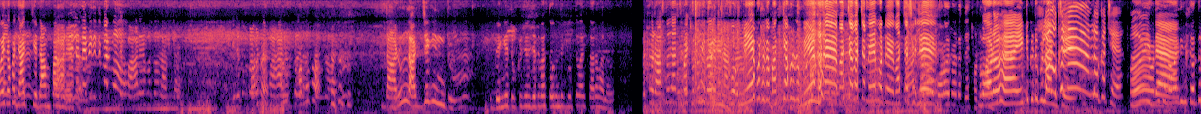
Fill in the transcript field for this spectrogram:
ওই দেখো যাচ্ছে ডাম্পার নেমে দিতে পারব? পাহাড়ের মতো রাস্তা এরকম পারবে? পারবে? তো? দারুণ লাগছে কিন্তু। ডেঙ্গে টুকু যদি যেতে পারতো ওখান থেকে ঘুরতে পারছি আরও ভালো হবে। রাস্তা যাচ্ছে ভাই ছোট ছোট মেয়ে বটে না বাচ্চা বটে মেয়ে বটে বাচ্চা বাচ্চা মেয়ে বটে বাচ্চা ছেলে। বড় হ্যাঁ এইটুকু টুকু লাগছে। লোক আছে। ওই দেখ। চল তো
